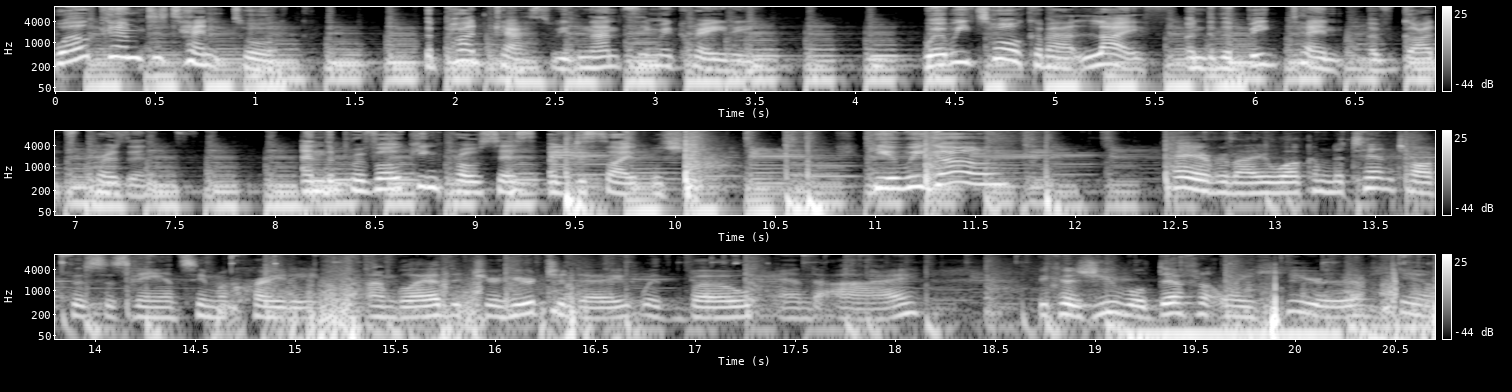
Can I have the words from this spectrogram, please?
Welcome to Tent Talk, the podcast with Nancy McCready, where we talk about life under the big tent of God's presence and the provoking process of discipleship. Here we go. Hey, everybody, welcome to Tent Talk. This is Nancy McCready. I'm glad that you're here today with Bo and I because you will definitely hear him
